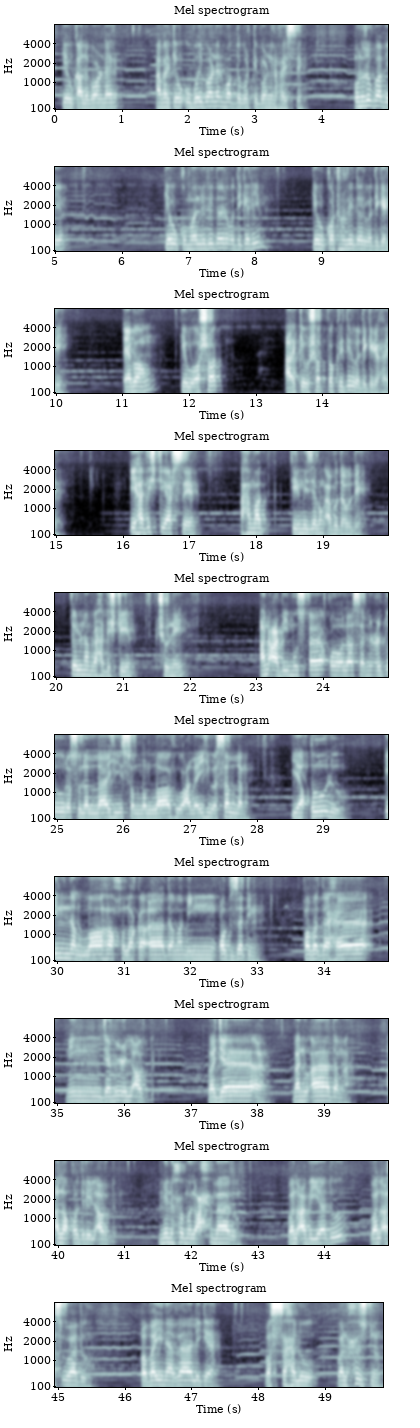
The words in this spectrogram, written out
কেউ কালো বর্ণের, আবার কেউ উভয় বর্ণের মধ্যবর্তী বর্ণের হয়েছে। অনুরূপভাবে কেউ কোমল হৃদয়ের অধিকারী, কেউ কঠোর হৃদয়ের অধিকারী এবং কেউ অসৎ আর কেউ সৎ প্রকৃতির অধিকারী হয়। এই হাদিসটি আসছে আহমদ, তিরমিজি এবং আবু দাউদে। চলুন আমরা হাদিসটি শুনি। আন আবি মুসা কলা সামিতু রসুলাল্লাহি আলাইহি ওয়াসাল্লাম ইয়াকুলু إن الله خلق آدم من قبزة قبضها من جميع الأرض فجاء بنو آدم على قدر الأرض منهم الأحمر والأبيض والأسود وبين ذلك والسهل والحزن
